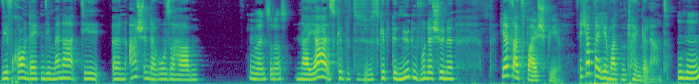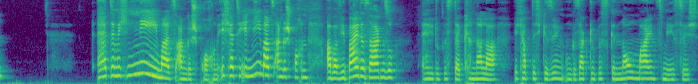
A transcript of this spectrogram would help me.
Wir Frauen daten die Männer, die einen Arsch in der Hose haben. Wie meinst du das? Naja, es gibt, es gibt genügend wunderschöne. Jetzt als Beispiel. ich habe da jemanden kennengelernt. Mhm. Er hätte mich niemals angesprochen. Ich hätte ihn niemals angesprochen. Aber wir beide sagen so, ey, du bist der Knaller. Ich habe dich gesehen und gesagt, du bist genau meins mäßig.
